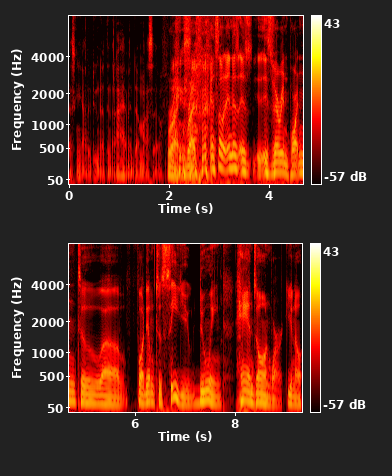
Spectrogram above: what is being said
asking y'all to do nothing that I haven't done myself. Right, Like, right. and so, and it's, it's, it's very important to uh, for them to see you doing hands-on work. You know,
